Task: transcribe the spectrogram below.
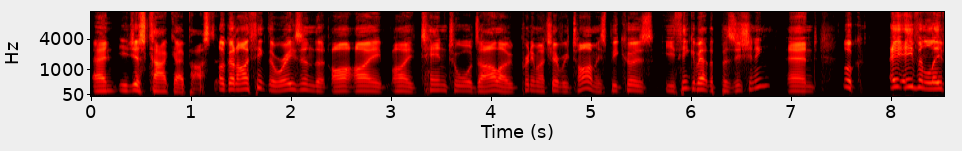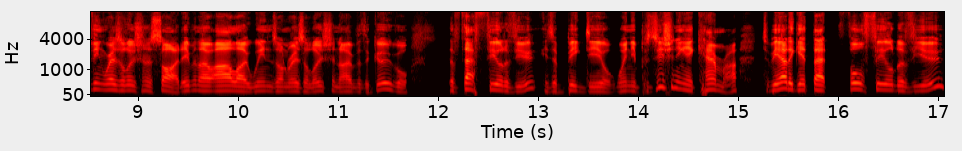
and you just can't go past it. Look, and I think the reason that I, I, I tend towards Arlo pretty much every time is because you think about the positioning, and look, even leaving resolution aside, even though Arlo wins on resolution over the Google, that field of view is a big deal. When you're positioning a camera to be able to get that full field of view,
